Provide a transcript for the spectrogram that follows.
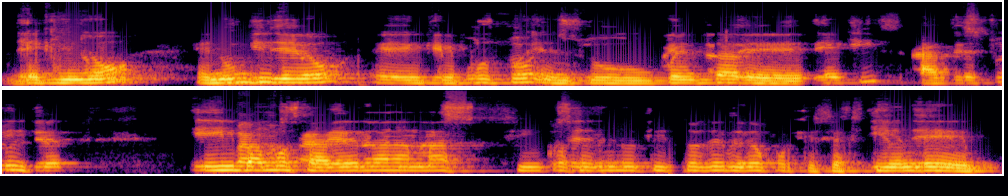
declinó en un video eh, que puso en su cuenta de X, antes Twitter, y vamos a ver nada más cinco o seis minutitos de video porque se extiende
